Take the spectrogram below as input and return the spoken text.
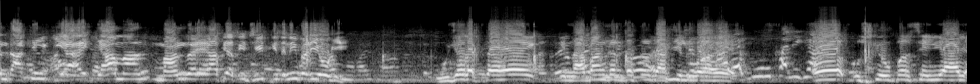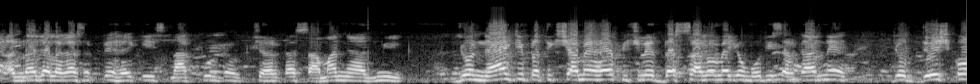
नामांकन दाखिल किया है, क्या मान मान रहे हैं आप आपकी जीत कितनी बड़ी होगी? मुझे लगता है कि नामांकन पत्र दाखिल हुआ है और उसके ऊपर से ये आज अंदाज़ा लगा सकते हैं कि इस नागपुर शहर का सामान्य आदमी जो न्याय की प्रतीक्षा में है, पिछले दस सालों में जो मोदी सरकार ने जो देश को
